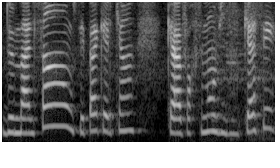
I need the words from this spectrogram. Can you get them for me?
de malsain ou c'est pas quelqu'un qui a forcément envie de vous casser.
